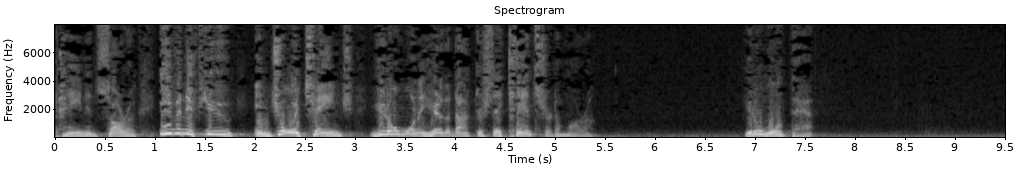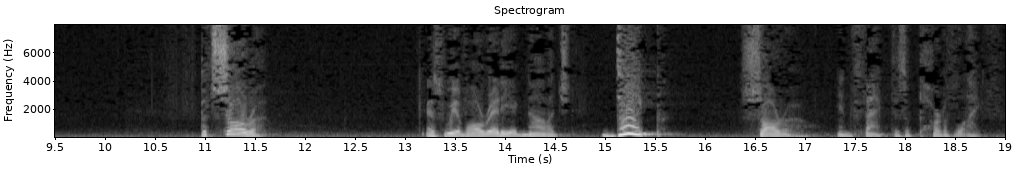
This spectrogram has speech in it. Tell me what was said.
pain and sorrow. Even if you enjoy change, you don't want to hear the doctor say cancer tomorrow. You don't want that. But sorrow, as we have already acknowledged, deep sorrow, in fact, is a part of life.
